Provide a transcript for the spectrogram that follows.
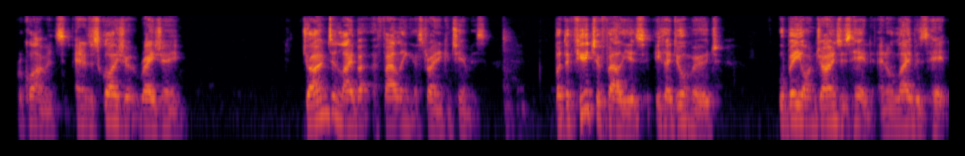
requirements, and a disclosure regime. Jones and Labor are failing Australian consumers. But the future failures, if they do emerge, will be on Jones's head and on Labor's head.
